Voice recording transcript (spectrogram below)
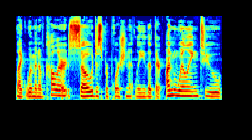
like women of color so disproportionately that they're unwilling to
